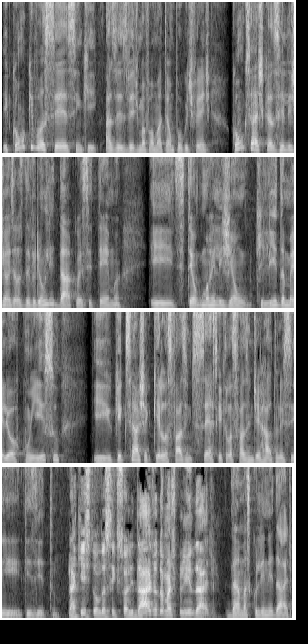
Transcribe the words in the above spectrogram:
E como que você, assim, que às vezes vê de uma forma até um pouco diferente, como que você acha que as religiões elas deveriam lidar com esse tema? E se tem alguma religião que lida melhor com isso e o que, que você acha que elas fazem de certo, o que, que elas fazem de errado nesse quesito? Na questão da sexualidade ou da masculinidade? Da masculinidade.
